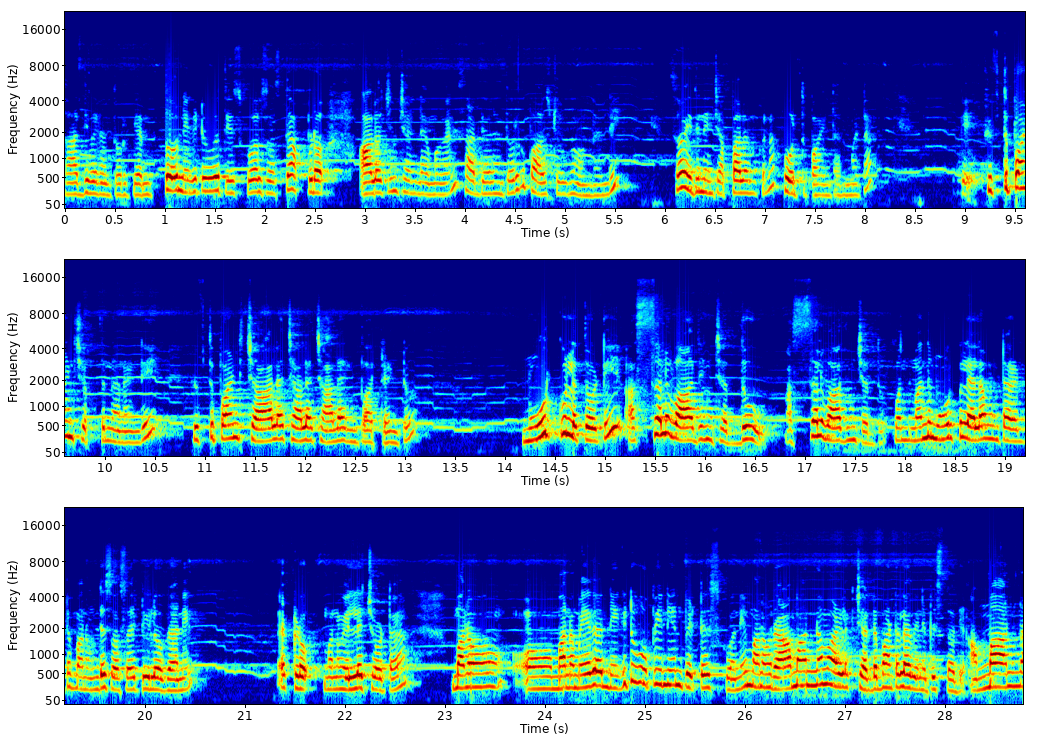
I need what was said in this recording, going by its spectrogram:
సాధ్యమైనంత వరకు ఎంతో నెగిటివ్గా తీసుకోవాల్సి వస్తే అప్పుడు ఆలోచించండి ఏమో కానీ సాధ్యమైనంత వరకు పాజిటివ్గా ఉండండి. సో ఇది నేను చెప్పాలనుకున్న ఫోర్త్ పాయింట్ అనమాట ఓకే ఫిఫ్త్ పాయింట్ చెప్తున్నానండి. ఫిఫ్త్ పాయింట్ చాలా చాలా చాలా ఇంపార్టెంట్. మూర్ఖులతోటి అస్సలు వాదించద్దు. అస్సలు వాదించద్దు. కొంతమంది మూర్ఖులు ఎలా ఉంటారంటే మనం ఉండే సొసైటీలో కానీ ఎక్కడో మనం వెళ్ళే చోట మనం మన మీద నెగిటివ్ ఒపీనియన్ పెట్టేసుకొని మనం రామ అన్న వాళ్ళకి చెడ్డ మాటలా వినిపిస్తుంది. అమ్మ అన్న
